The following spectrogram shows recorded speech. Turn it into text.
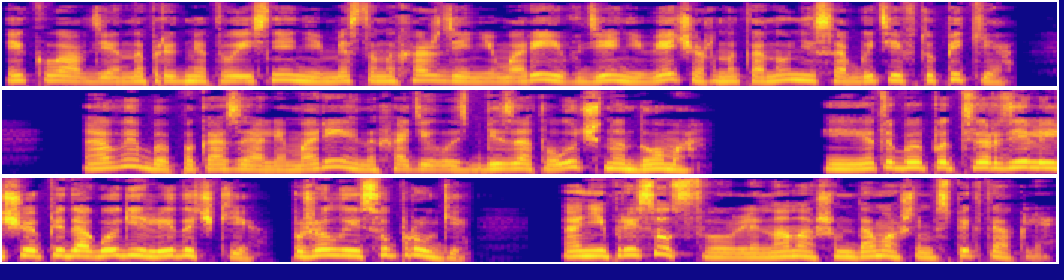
и Клавдия на предмет выяснения местонахождения Марии в день и вечер накануне событий в тупике. А вы бы показали, Мария находилась безотлучно дома. И это бы подтвердили еще педагоги Лидочки, пожилые супруги. Они присутствовали на нашем домашнем спектакле.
